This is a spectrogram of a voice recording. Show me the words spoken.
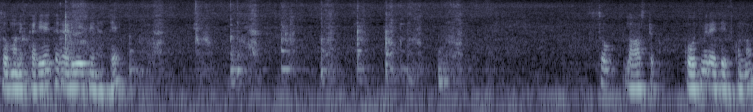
సో మనకి కర్రీ అయితే రెడీ అయిపోయినట్టే. సో లాస్ట్ కొత్తిమీర అయితే తీసుకుందాం.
